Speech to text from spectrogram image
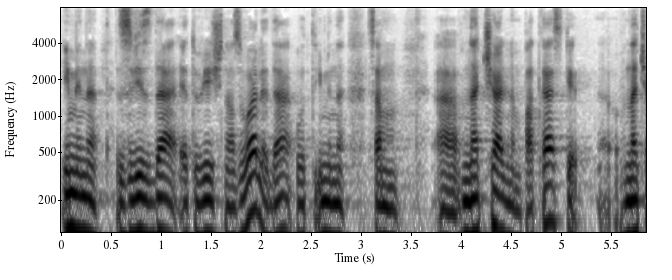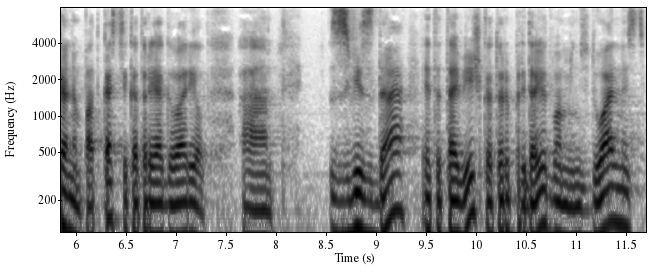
именно звезда эту вещь назвали, да, вот именно сам э, в начальном подкасте, в начальном подкасте, который я говорил, э, звезда — это та вещь, которая придает вам индивидуальность,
